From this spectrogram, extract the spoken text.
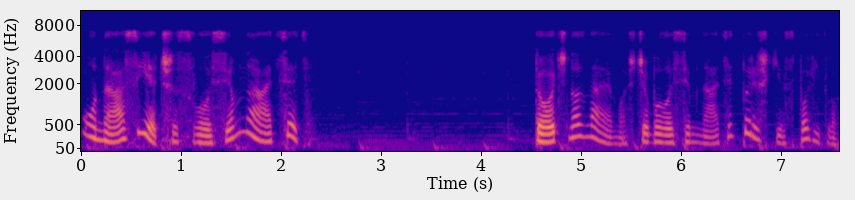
У нас є число 17. Точно знаємо, що було 17 пиріжків з повідлом.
